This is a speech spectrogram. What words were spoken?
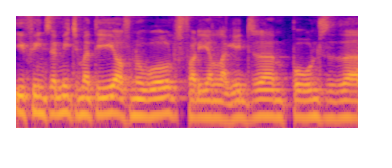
i fins a mig matí els núvols farien la guitza en punts de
